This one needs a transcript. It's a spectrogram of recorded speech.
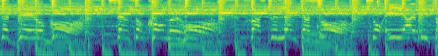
Efter det och gå. Sen så kommer H Fast du längtar så. Så iar vi för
